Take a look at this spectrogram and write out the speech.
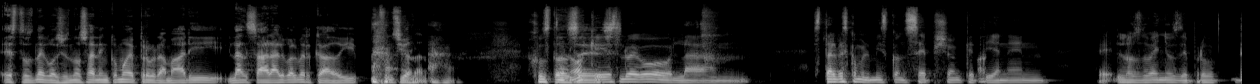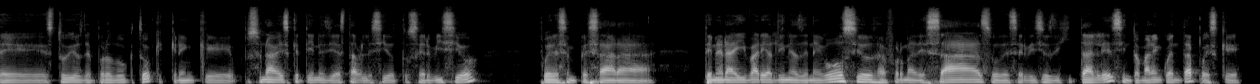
estos negocios no salen como de programar y lanzar algo al mercado y funcionan. Justo, ¿no? Que es luego la... Mm, es tal vez como el misconception que ah. tienen eh, los dueños de, de, estudios de producto que creen que pues una vez que tienes ya establecido tu servicio, puedes empezar a tener ahí varias líneas de negocios a forma de SaaS o de servicios digitales sin tomar en cuenta pues que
